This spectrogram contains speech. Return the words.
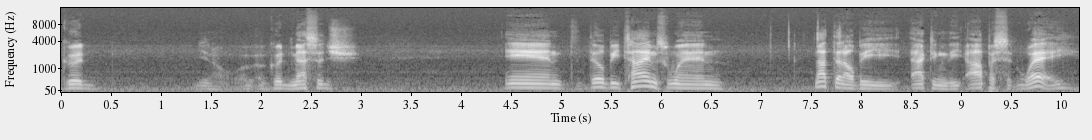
good you know a, a good message, and there'll be times when not that I'll be acting the opposite way,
